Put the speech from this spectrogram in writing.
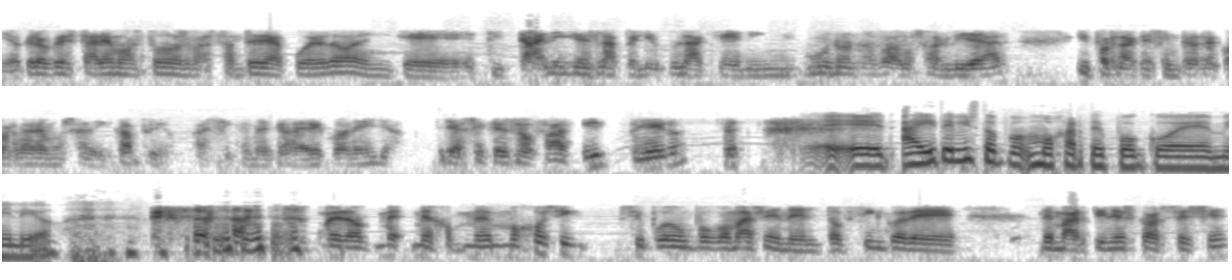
Yo creo que estaremos todos bastante de acuerdo en que Titanic es la película que ninguno nos vamos a olvidar y por la que siempre recordaremos a DiCaprio. Así que me quedaré con ella. Ya sé que es lo fácil, pero... Eh, eh, ahí te he visto mojarte poco, eh, Emilio. bueno, me, mojo si, si, puedo un poco más en el top 5 de, de Martín Scorsese.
